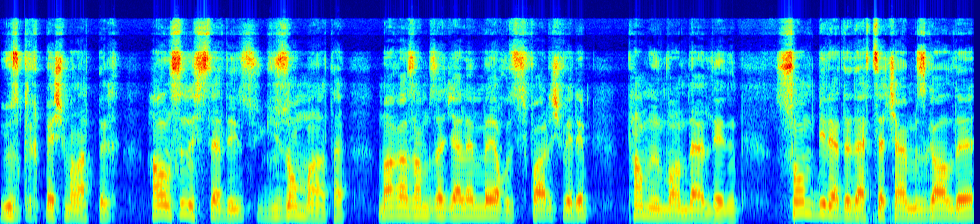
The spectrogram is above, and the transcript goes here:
145 manatlıq. Hansını istədiniz? 110 manata. Mağazamıza gəlin və yaxud sifariş verib tam ünvanda əldə edin. Son bir ədəd ət çəkərimiz qaldı.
